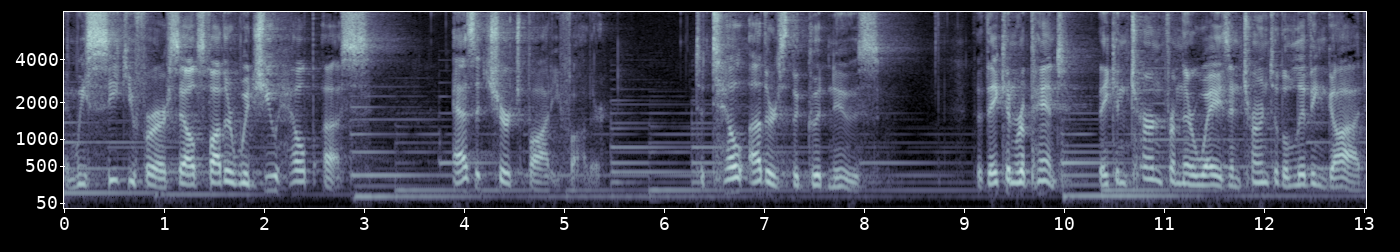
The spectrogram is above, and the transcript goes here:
and we seek you for ourselves, Father, would you help us as a church body, Father, to tell others the good news that they can repent, they can turn from their ways and turn to the living God.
